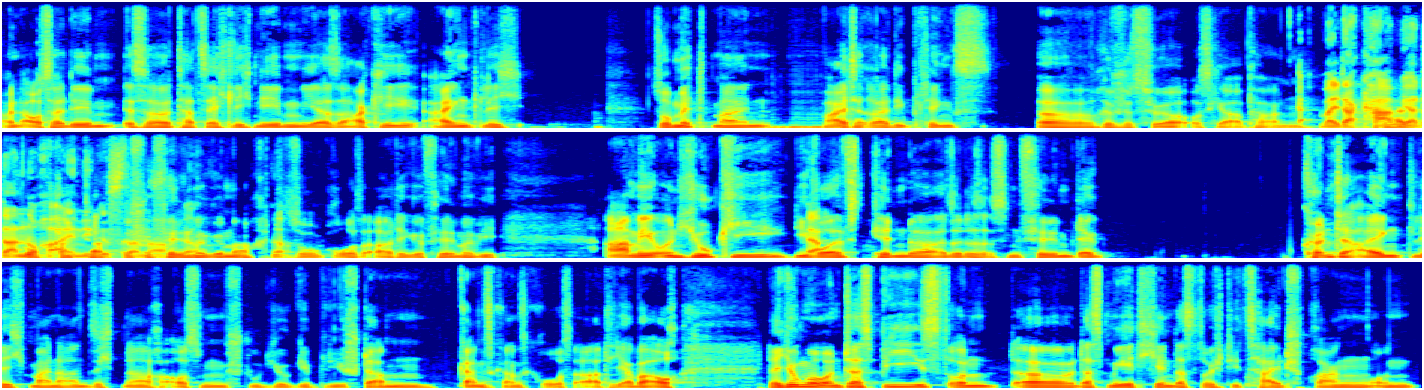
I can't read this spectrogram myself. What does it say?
Und außerdem ist er tatsächlich neben Miyazaki eigentlich somit mein weiterer Lieblingsregisseur äh, Regisseur aus Japan. Weil da kam ja dann so noch einiges danach. Filme ja. gemacht, Ja. so großartige Filme wie Ami und Yuki, die Ja. Wolfskinder. Also das ist ein Film, der könnte eigentlich meiner Ansicht nach aus dem Studio Ghibli stammen. Ganz, ganz großartig. Aber auch der Junge und das Biest und äh, das Mädchen, das durch die Zeit sprang und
